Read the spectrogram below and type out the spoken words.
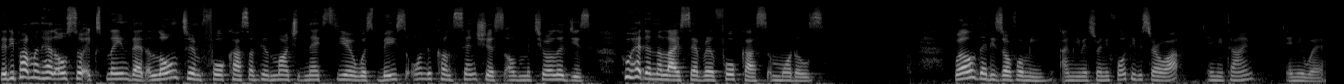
The department had also explained that a long-term forecast until March next year was based on the consensus of meteorologists who had analyzed several forecast models. Well, that is all for me. I'm UMS 24 TV Sarawak. Anytime, anywhere.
